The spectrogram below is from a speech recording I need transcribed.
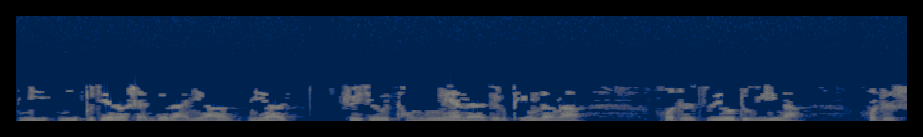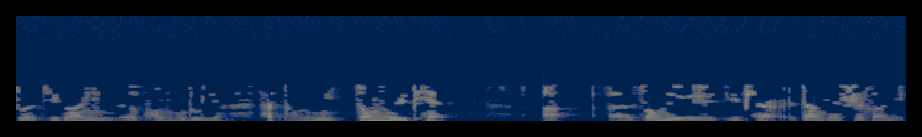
你你不接受神对吧？你要你要追求同性恋的这个平等呢，或者自由主义呢，或者说极端呃恐怖主义，它总总有一片啊呃总有一片彰显适合你，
